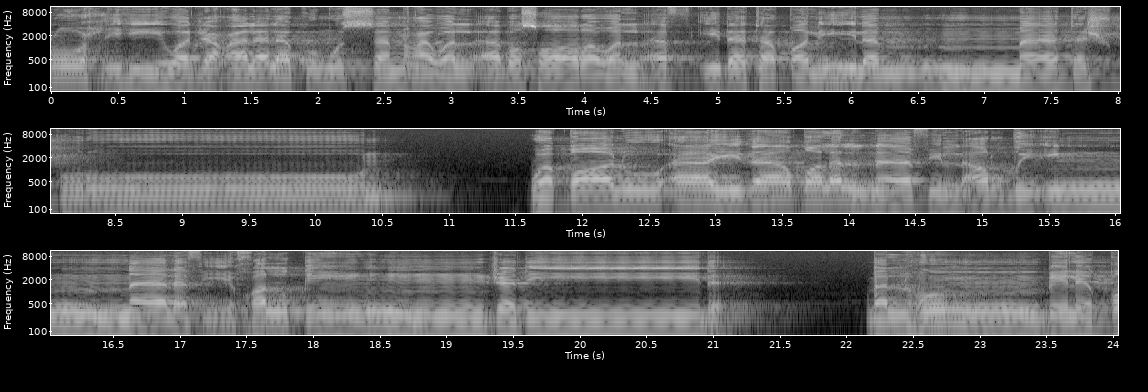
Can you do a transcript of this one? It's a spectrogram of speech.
روحه وجعل لكم السمع والأبصار والأفئدة قليلا ما تشكرون. وقالوا آئذا ضللنا في الأرض إنا لفي خلق جديد. بل هم بلقاء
